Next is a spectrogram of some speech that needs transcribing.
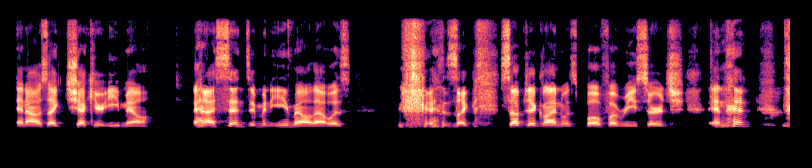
and I was like, check your email, and I sent him an email that was it's like subject line was Bofa research, and then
